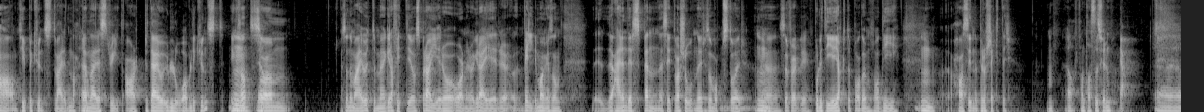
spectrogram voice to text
annen type kunstverden. Da. Den derre street art. Det er jo ulovlig kunst, ikke Mm, sant? Så, ja. så de er jo ute med graffiti og sprayer og ordner og greier. Veldig mange sånn Det er en del spennende situasjoner som oppstår. Mm. Uh, selvfølgelig. Politiet jakter på dem, og de Mm. har sine prosjekter. ja, fantastisk film. Ja. Eh,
